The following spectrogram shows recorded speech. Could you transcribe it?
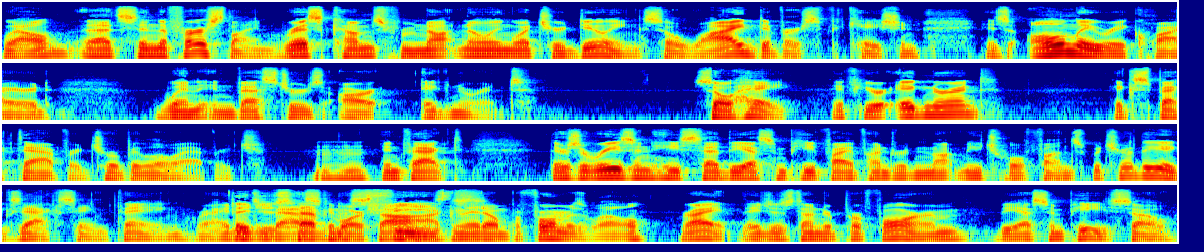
Well that's in the first line. Risk comes from not knowing what you're doing. So wide diversification is only required when investors are ignorant? So hey if you're ignorant expect average or below average. Mm-hmm. In fact, there's a reason he said the S&P 500 and not mutual funds, which are the exact same thing, right? They It's just have more stocks. fees and they don't perform as well. Right, they just underperform the S&P. So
